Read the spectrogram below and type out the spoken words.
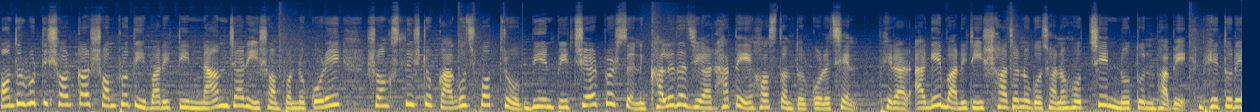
অন্তর্বর্তী সরকার সম্প্রতি বাড়িটির নাম জারি সম্পন্ন করে সংশ্লিষ্ট কাগজপত্র বিএনপির চেয়ারপারসন খালেদা জিয়ার হাতে হস্তান্তর করেছেন। ফেরার আগে বাড়িটি সাজানো গোছানো হচ্ছে নতুনভাবে। ভেতরে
